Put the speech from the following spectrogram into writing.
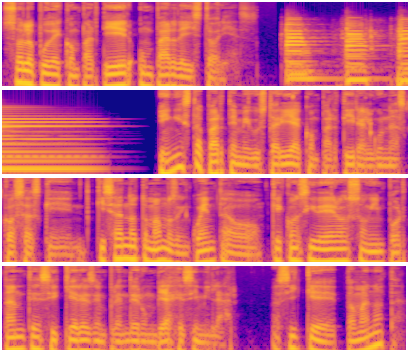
solo pude compartir un par de historias. En esta parte me gustaría compartir algunas cosas que quizás no tomamos en cuenta o que considero son importantes si quieres emprender un viaje similar. Así que toma nota.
